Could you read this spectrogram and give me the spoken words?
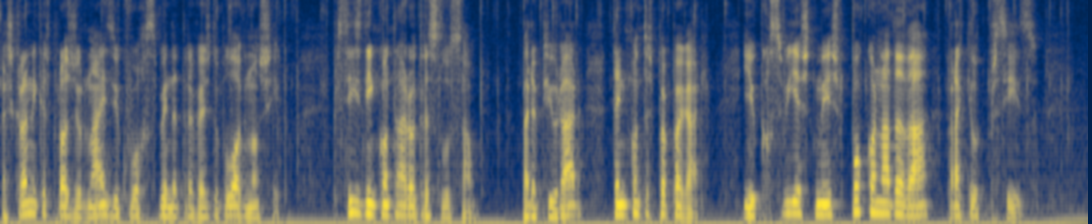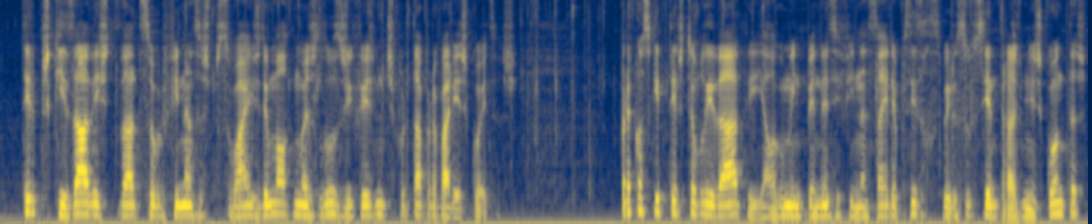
As crónicas para os jornais e o que vou recebendo através do blog não chegam. Preciso de encontrar outra solução. Para piorar, tenho contas para pagar. E o que recebi este mês pouco ou nada dá para aquilo que preciso. Ter pesquisado e estudado sobre finanças pessoais deu-me algumas luzes e fez-me despertar para várias coisas. Para conseguir ter estabilidade e alguma independência financeira, preciso receber o suficiente para as minhas contas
